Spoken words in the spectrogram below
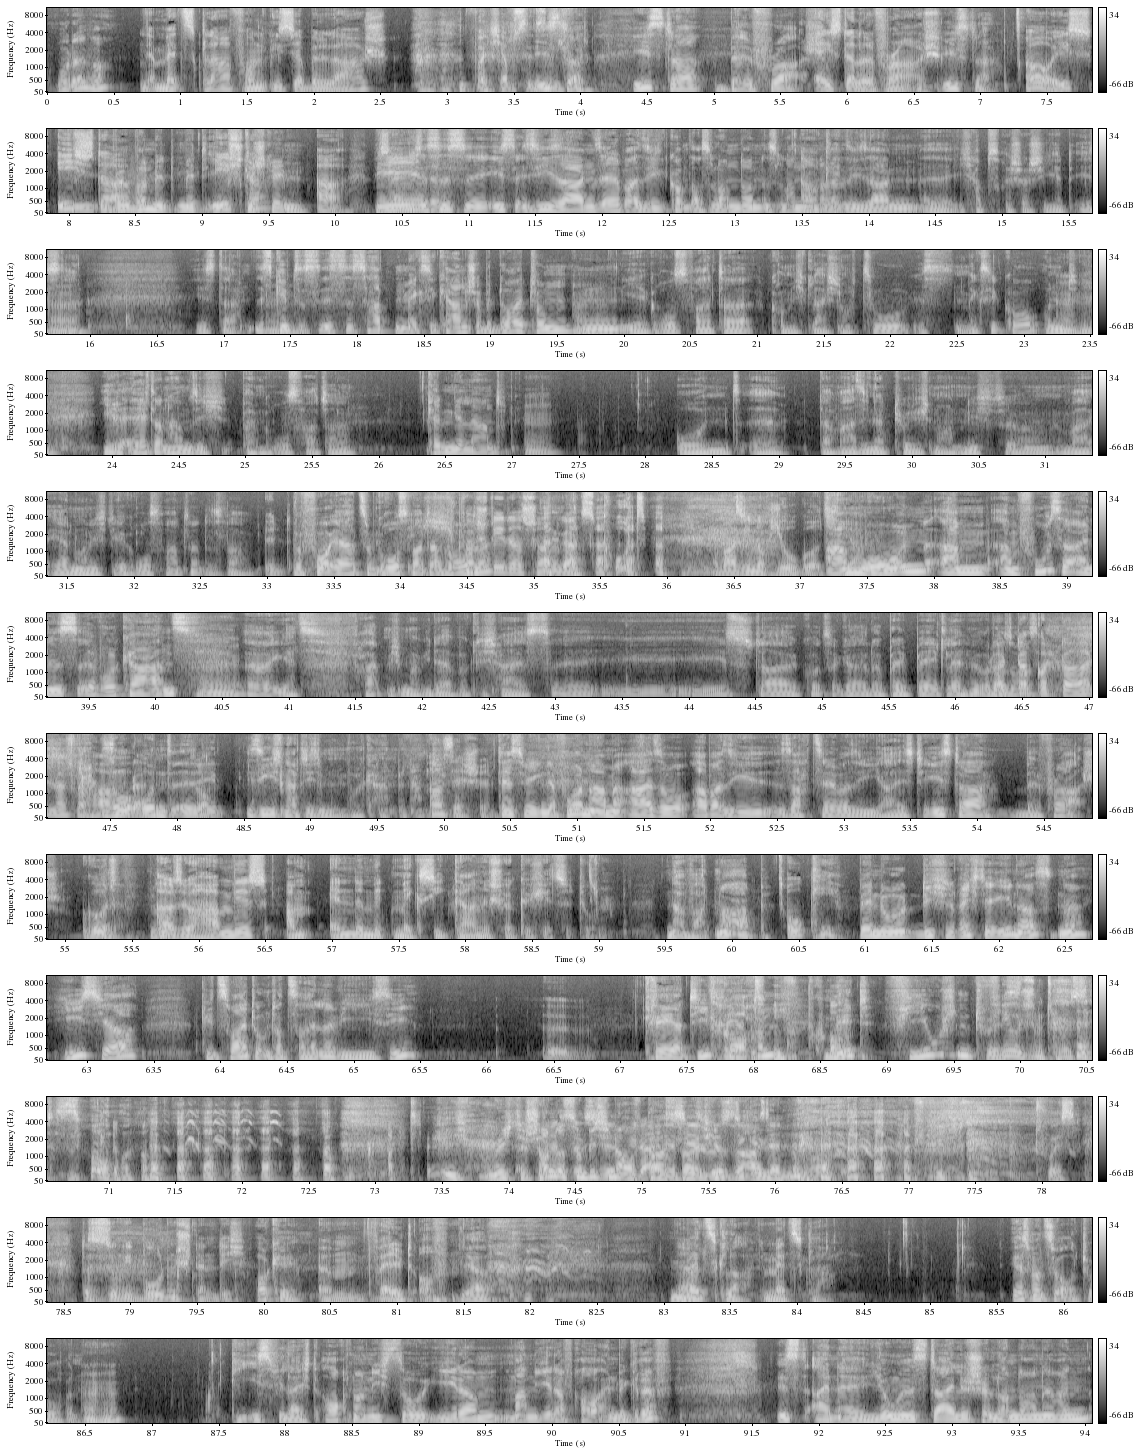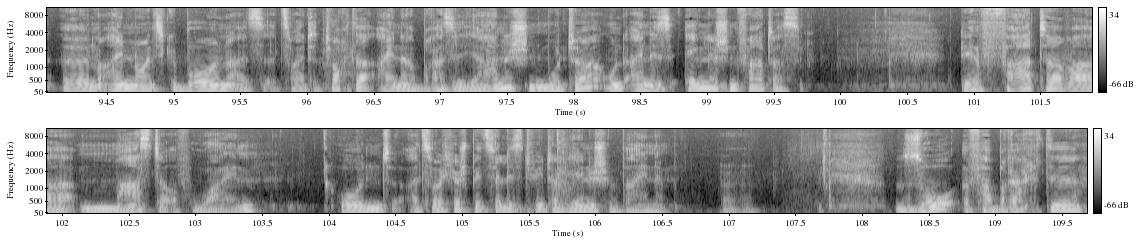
Whatever. Der Metzger von Isabel Lage. Weil ich hab's jetzt nicht Easter. ver- Easter Belfrage. Isabel Frasch. Easter. Oh, ist Easter. Wir wurden mit, mit X Easter? geschrieben. Ah, nee, es ist, äh, ist, Sie sagen selber, sie kommt aus London, ist Londonerin, Okay. Ah. Sie sagen, äh, ich habe es recherchiert, Easter. Easter. Es gibt, es, es, es hat eine mexikanische Bedeutung. Mhm. Ihr Großvater, komme ich gleich noch zu, ist in Mexiko und Mhm. ihre Eltern haben sich beim Großvater kennengelernt. Mhm. Und äh, Da war sie natürlich noch nicht, äh, war er noch nicht ihr Großvater. Das war bevor er zum Großvater ich wurde. verstehe das schon ganz gut. Da war sie noch Joghurt. Am ja. Rhone, am, am Fuße eines äh, Vulkans, Mhm. äh, jetzt frag mich mal, wie der wirklich heißt, äh, ist da kurz oder Beitle oder so. Gott, Gott, Gott, lass mal So, und äh, So. sie ist nach diesem Vulkan benannt. Ah, sehr schön. Deswegen der Vorname, also, aber sie sagt selber, sie heißt Esther Belfrage. Gut, also haben wir es am Ende mit mexikanischer Küche zu tun. Na, wart mal ab. Okay. Wenn du dich recht erinnerst, ne, hieß ja die zweite Unterzeile, wie hieß sie? Kreativ kochen kochen. mit Fusion Twist. Fusion Twist. So. ich möchte schon, dass du ein bisschen aufpasst, was ich hier sage. Twist. Das ist so wie bodenständig. Okay, Ähm, weltoffen. ja. Ja. Metzger. Metzger. Erstmal zur Autorin. Mhm. Die ist vielleicht auch noch nicht so jeder Mann, jeder Frau ein Begriff. Ist eine junge, stylische Londonerin, äh, nur 91 geboren, als zweite Tochter einer brasilianischen Mutter und eines englischen Vaters. Der Vater war Master of Wine und als solcher Spezialist für italienische Weine. So verbrachte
